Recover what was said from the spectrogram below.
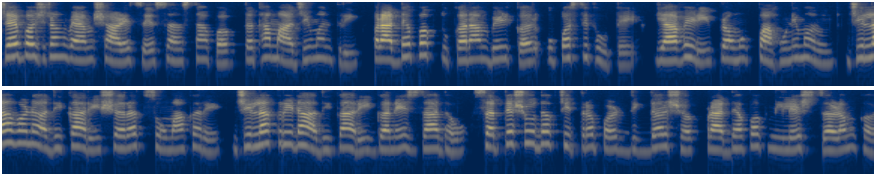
जय बजरंग व्यायाम शाळेचे संस्थापक तथा माजी मंत्री प्राध्यापक तुकाराम बेडकर उपस्थित होते. यावेळी प्रमुख पाहुणे म्हणून जिल्हा वन अधिकारी शरद सोमाकरे जिल्हा क्रीडा अधिकारी गणेश जाधव सत्यशोधक चित्रपट दिग्दर्शक प्राध्यापक निलेश जळमकर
